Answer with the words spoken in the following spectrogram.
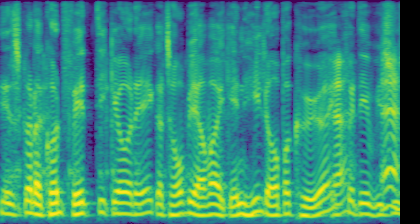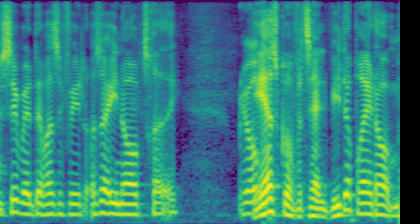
Det er sgu da kun fedt, de gjorde det, ikke? Og Torben og jeg var igen helt op at køre, ikke? Ja, Fordi vi ja. synes simpelthen, det var så fedt. Og så en optræde, ikke? Jo. Det jeg skulle have fortalt vidt og bredt om,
